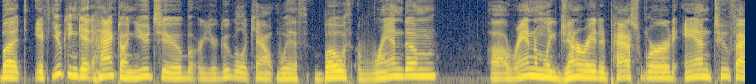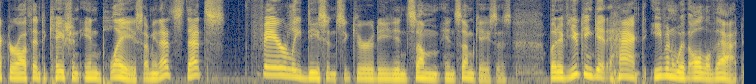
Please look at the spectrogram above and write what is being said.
But if you can get hacked on YouTube or your Google account with both random uh, a randomly generated password and two-factor authentication in place, I mean that's that's fairly decent security in some in some cases. But if you can get hacked even with all of that,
